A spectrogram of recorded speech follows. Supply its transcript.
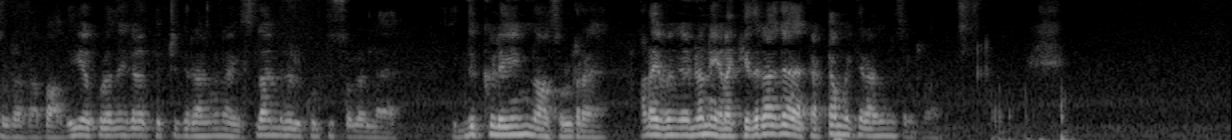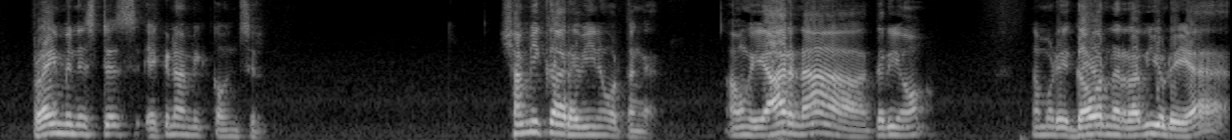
சொல்றாரு. அப்ப அதிக குழந்தைகளை பெற்றுக்கிறாங்கன்னு நான் இஸ்லாமியர்கள் கொடுத்து சொல்லல. இந்துக்களையும் நான் சொல்றேன். ஆனா இவங்க என்னன்னு எனக்கு எதிராக கட்டமைக்கிறாங்கன்னு சொல்றாங்க prime ministers economic council Shamika ரவின்னு ஒருத்தங்க. அவங்க யாருன்னா தெரியும்? நம்முடைய கவர்னர் ரவியுடைய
